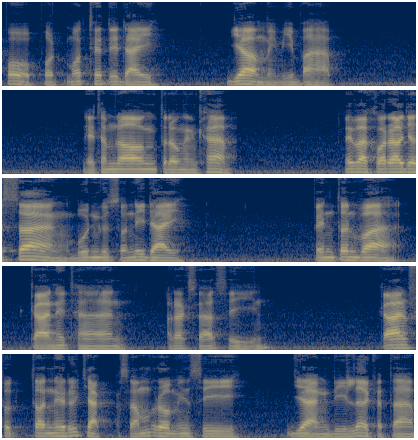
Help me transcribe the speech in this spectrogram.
โป้ปดมดเท็จใด ๆ ย่อมไม่มีบาป ในทำนองตรงกันข้าม ไม่ว่าคนเราจะสร้างบุญกุศลใดๆเป็นต้นว่าการให้ทานรักษาศีล การฝึกตนให้รู้จักสำรวมอินทรีย์อย่างดีเลิศก็ตาม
